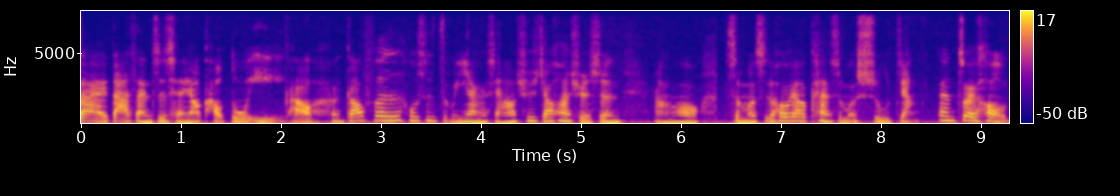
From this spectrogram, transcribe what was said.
在大三之前要考多艺，考很高分，或是怎么样，想要去交换学生，然后什么时候要看什么书讲，但最后。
